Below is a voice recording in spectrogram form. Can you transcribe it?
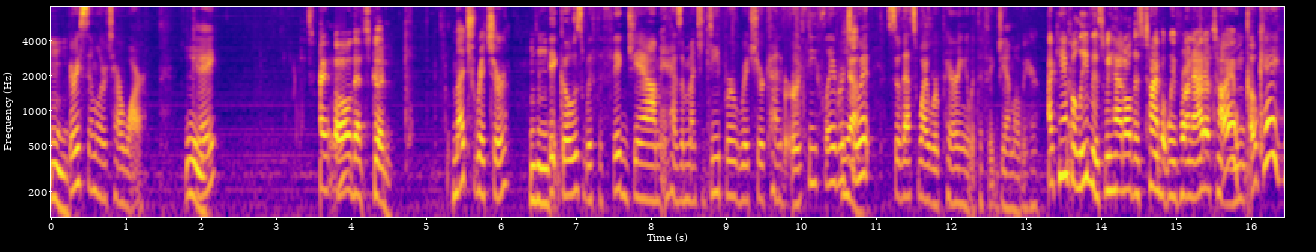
Very similar terroir. Okay, I- oh, that's good. much richer. Mm-hmm. It goes with the fig jam. It has a much deeper, richer, kind of earthy flavor Yeah. to it. So that's why we're pairing it with the fig jam over here. I can't believe this. We had all this time, but we've run out of oh, time. Oh, okay.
